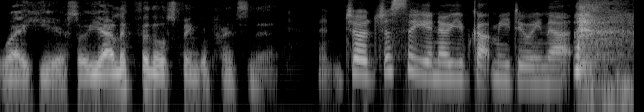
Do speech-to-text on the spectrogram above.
right here. So yeah, I look for those fingerprints now. Joe, just so you know, you've got me doing that.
